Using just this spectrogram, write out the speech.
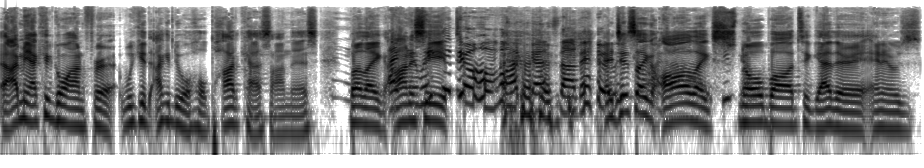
I mean, I could go on for we could I could do a whole podcast on this, but like I mean, honestly, we could do a whole podcast on it. it just like all like snowballed together and it was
